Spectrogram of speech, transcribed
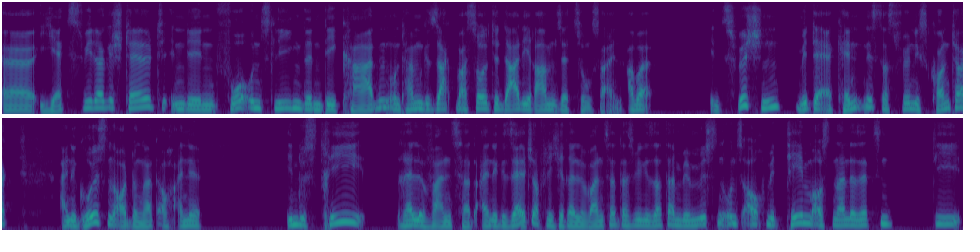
äh, jetzt wieder gestellt in den vor uns liegenden Dekaden und haben gesagt, was sollte da die Rahmensetzung sein? Aber inzwischen mit der Erkenntnis, dass Phoenix Contact eine Größenordnung hat, auch eine Industrierelevanz hat, eine gesellschaftliche Relevanz hat, dass wir gesagt haben, wir müssen uns auch mit Themen auseinandersetzen, die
